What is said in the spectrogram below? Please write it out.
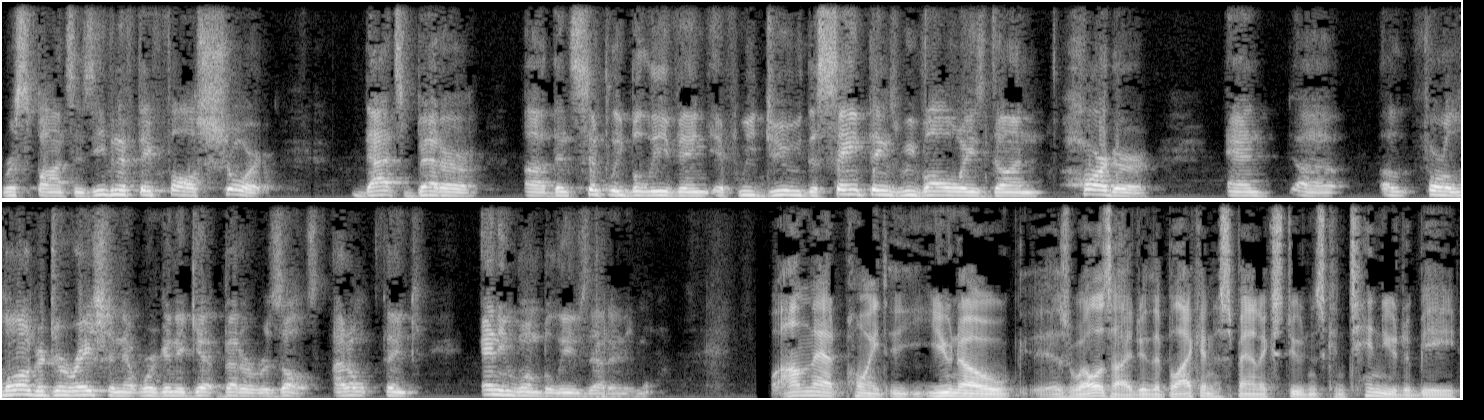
responses. Even if they fall short, that's better uh, than simply believing if we do the same things we've always done harder and uh, for a longer duration that we're going to get better results. I don't think anyone believes that anymore. On that point, you know as well as I do that black and Hispanic students continue to be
